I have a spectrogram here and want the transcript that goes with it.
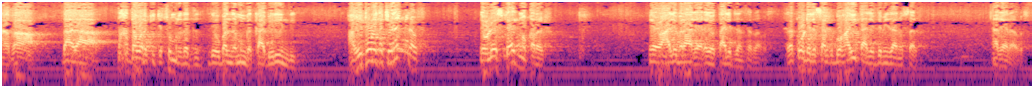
هغه دا دا دغه دور کې چې څومره د دیوبند زمونږ کابرین دي هغې ټولو ته چېنل میلاو شو یو لوی سټیج مقرر شو یو عالم راغی هغه یو طالب ځان سره راوست رکوټ یې د صرف بهایي طالب د میزان الصرف هغه یې راوست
